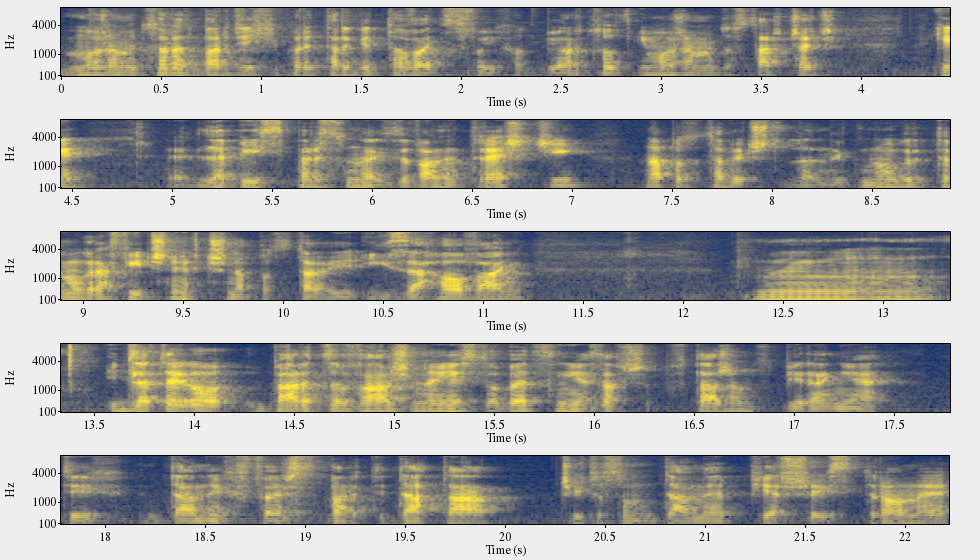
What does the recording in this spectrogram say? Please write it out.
możemy coraz bardziej hipertargetować swoich odbiorców i możemy dostarczać takie e, lepiej spersonalizowane treści na podstawie czy to danych demograficznych, czy na podstawie ich zachowań. Mm, I dlatego bardzo ważne jest obecnie, ja zawsze powtarzam, zbieranie tych danych first party data, czyli to są dane pierwszej strony,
